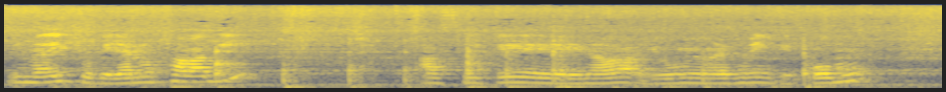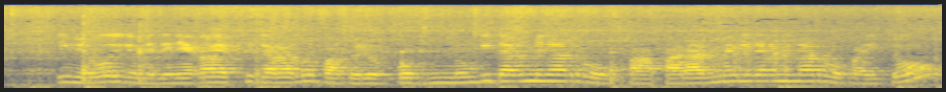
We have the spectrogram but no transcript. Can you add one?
y me ha dicho que ya no estaba aquí. Así que nada, yo me parece mí que como y me voy, que me tenía que haber quitado la ropa, pero por no quitarme la ropa, pararme a quitarme la ropa y todo,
